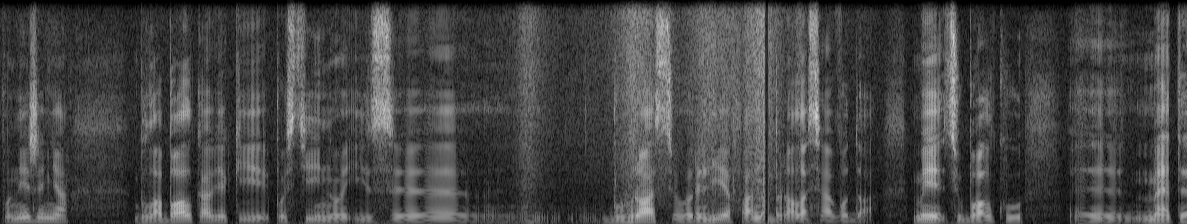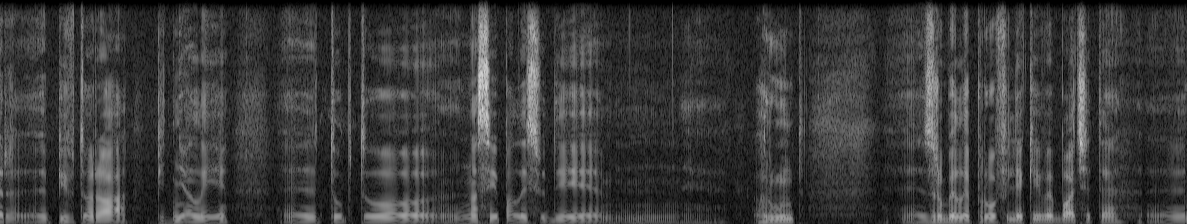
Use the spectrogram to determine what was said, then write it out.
пониження, була балка, в якій постійно із е, бугра, з цього рельєфа набиралася вода. Ми цю балку е, метр е, півтора підняли, тобто насипали сюди ґрунт. Е, Зробили профіль, який ви бачите, е,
